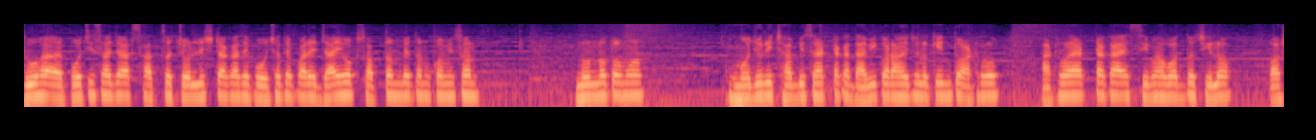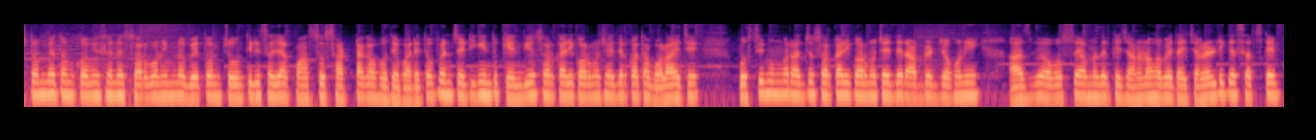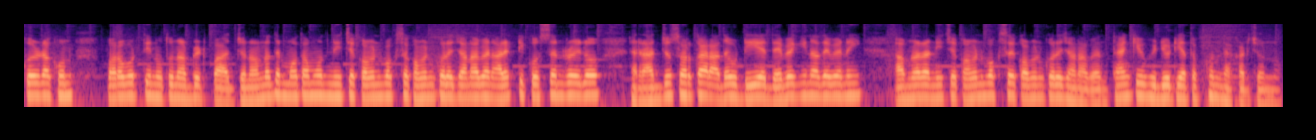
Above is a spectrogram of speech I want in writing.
দু পঁচিশ হাজার সাতশো চল্লিশ টাকাতে পৌঁছাতে পারে। যাই হোক, সপ্তম বেতন কমিশন ন্যূনতম মজুরি ছাব্বিশ হাজার টাকা দাবি করা হয়েছিল, কিন্তু আঠেরো আঠেরো হাজার টাকায় সীমাবদ্ধ ছিল। অষ্টম বেতন কমিশনের সর্বনিম্ন বেতন চৌত্রিশ হাজার পাঁচশো ষাট টাকা হতে পারে। তো ফ্রেন্ডস এটি কিন্তু কেন্দ্রীয় সরকারি কর্মচারীদের কথা বলা হয়েছে। পশ্চিমবঙ্গ রাজ্য সরকারি কর্মচারীদের আপডেট যখনই আসবে অবশ্যই আপনাদেরকে জানানো হবে, তাই চ্যানেলটিকে সাবস্ক্রাইব করে রাখুন। পরবর্তী নতুন আপডেট পাওয়ার জন্য আপনাদের মতামত নিচে কমেন্ট বক্সে কমেন্ট করে জানাবেন। আরেকটি কোশ্চেন রইল, রাজ্য সরকার আদৌ ডিএ দেবে কি না দেবে নেই? আপনারা নিচে কমেন্ট বক্সে কমেন্ট করে জানাবেন। থ্যাংক ইউ ভিডিওটি এতক্ষণ দেখার জন্য।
